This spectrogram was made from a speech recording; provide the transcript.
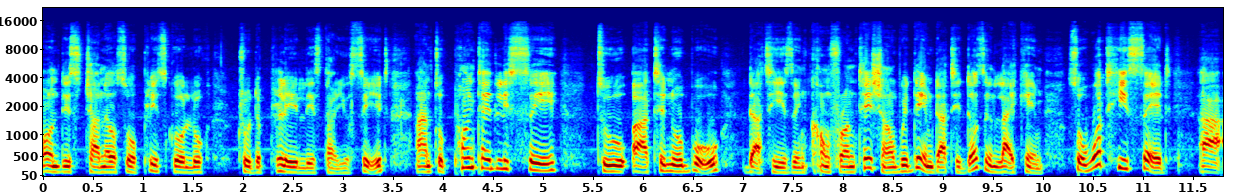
on this channel, so please go look through the playlist and you see it, and to pointedly say to uh, Tinubu that he is in confrontation with him, that he doesn't like him. So what he said uh,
